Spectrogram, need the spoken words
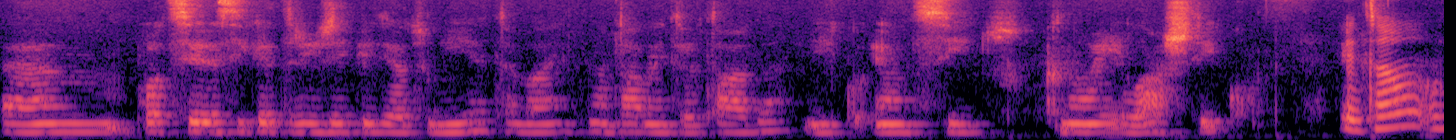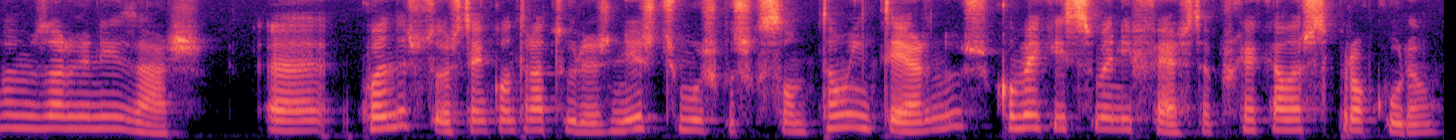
Ahm, pode ser a cicatriz da episiotomia também, que não está bem tratada e é um tecido que não é elástico. Então, vamos organizar. Ah, quando as pessoas têm contraturas nestes músculos que são tão internos, como é que isso se manifesta? Porque é que elas se procuram?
